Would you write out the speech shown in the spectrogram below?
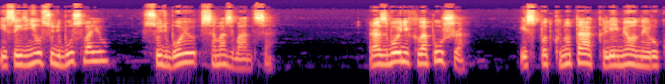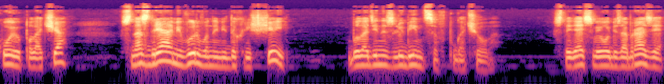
и соединил судьбу свою с судьбою самозванца. Разбойник Хлопуша, из-под кнута клейменной рукою палача, с ноздрями, вырванными до хрящей, был один из любимцев Пугачева. Стыдясь своего безобразия,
